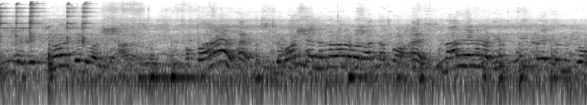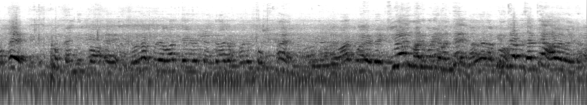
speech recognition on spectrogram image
நீங்கள் வெற்றியோடு சென்று வருகிறோம் அப்பா இந்த வாழ்க்கை நல்லதாக ஒரு வார்த்தைப்பா முன்னாலே நாங்கள் முடி பிரயத்தனிக்கிறோம் இப்போ கண்டிப்பா. சொல்லக்கூடிய வார்த்தைகளை நன்றாக படிப்போம் இந்த வார்த்தையை வெற்றியோடு மறுபடியும் வந்து நல்ல சட்டை ஆள வேண்டும்.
